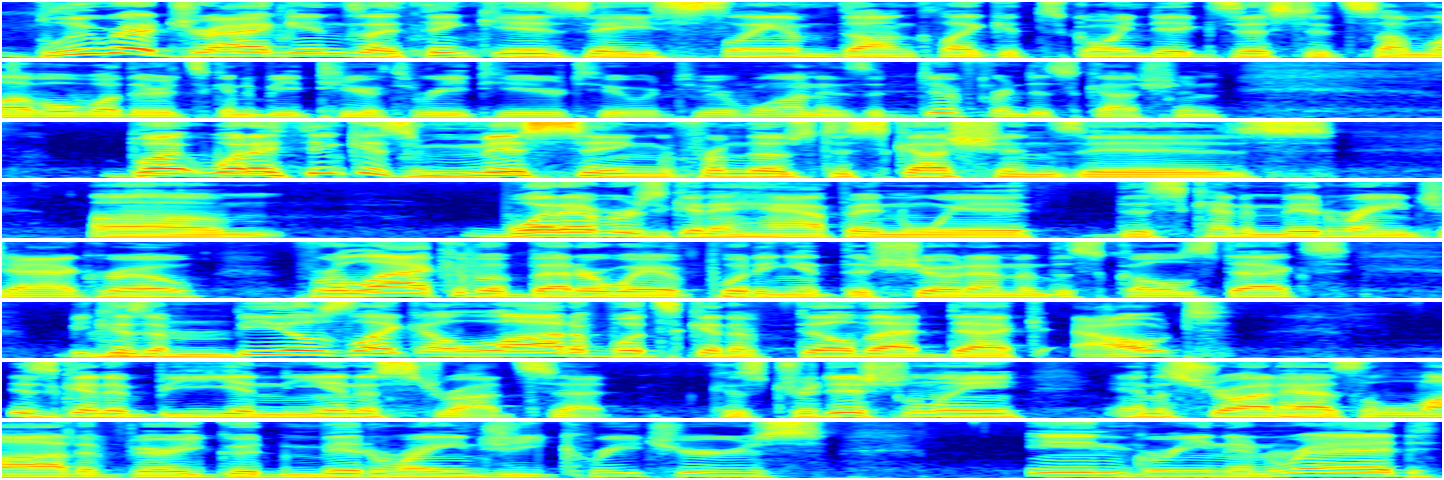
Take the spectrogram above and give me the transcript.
Blue Red Dragons, I think, is a slam dunk. Like, it's going to exist at some level. Whether it's going to be tier three, tier two, or tier one is a different discussion. But what I think is missing from those discussions is um, whatever's going to happen with this kind of mid range aggro. For lack of a better way of putting it, the Showdown of the Skalds decks, because it feels like a lot of what's going to fill that deck out is going to be in the Innistrad set. Because traditionally, Innistrad has a lot of very good mid rangey creatures in green and red.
